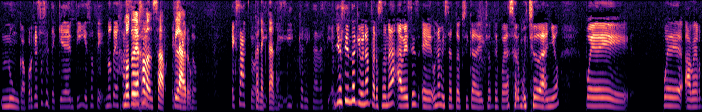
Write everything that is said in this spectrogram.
nunca, porque eso se te queda en ti y eso te no te deja No te deja avanzar, claro. Exacto. Exacto. Conectadas. Y- y- y conectadas siempre. Yo siento que una persona, a veces, eh, una amistad tóxica, de hecho, te puede hacer mucho daño. Puede, puede haber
